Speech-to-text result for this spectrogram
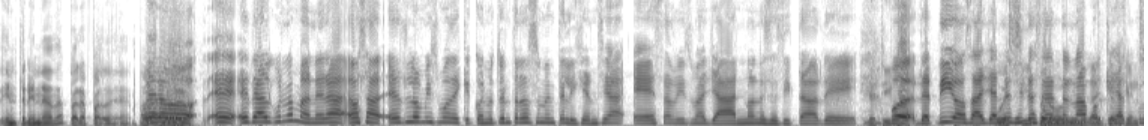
entrenada para, para, para Pero poder- eh, eh, de alguna manera, o sea, es lo mismo de que cuando tú entras a una inteligencia, esa misma ya no necesita de, De ti. po- de ti, o sea, ya Pues sí, necesita ser entrenada la porque ya no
